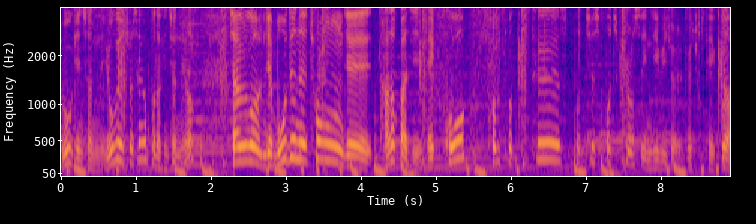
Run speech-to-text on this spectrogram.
요거 괜찮네. 요게 좀 생각보다 괜찮네요. 자 그리고 이제 모드는 총 이제 다섯 가지. 에코, 컴포트, 스포츠, 스포츠 플러스 인디비주얼 이렇게 쭉 돼 있고요.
